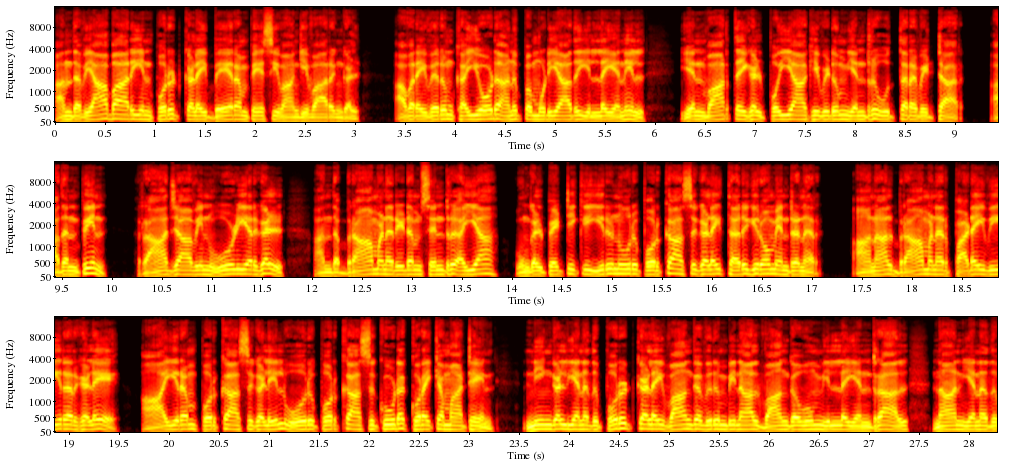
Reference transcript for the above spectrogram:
அந்த வியாபாரியின் பொருட்களை பேரம் பேசி வாங்கி வாருங்கள். அவரை வெறும் கையோடு அனுப்ப முடியாது இல்லையெனில் என் வார்த்தைகள் பொய்யாகிவிடும் என்று உத்தரவிட்டார். அதன்பின் ராஜாவின் ஊழியர்கள் அந்த பிராமணரிடம் சென்று ஐயா உங்கள் பெட்டிக்கு இருநூறு பொற்காசுகளை தருகிறோம் என்றனர். ஆனால் பிராமணர் படை வீரர்களே ஆயிரம் பொற்காசுகளில் ஒரு பொற்காசு கூட குறைக்க மாட்டேன். நீங்கள் எனது பொருட்களை வாங்க விரும்பினால் வாங்கவும் இல்லை என்றால் நான் எனது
